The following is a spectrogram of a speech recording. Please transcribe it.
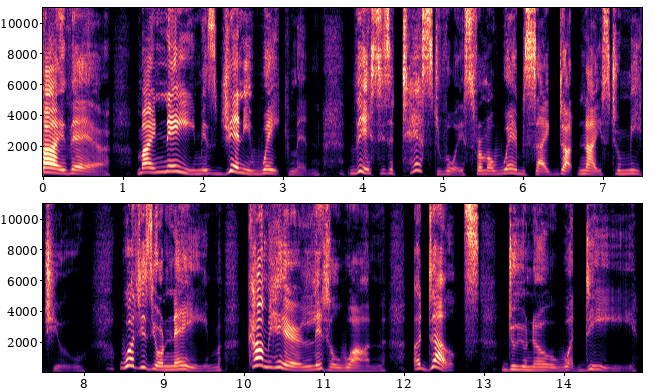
Hi there. My name is Jenny Wakeman. This is a test voice from a website. Nice to meet you. What is your name? Come here, little one. Adults, do you know what D?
